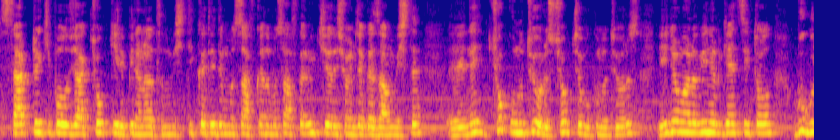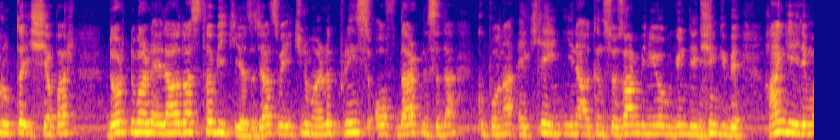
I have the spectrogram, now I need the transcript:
Sert rakip olacak. Çok geri plana atılmış. Dikkat edin bu safkanı. Bu safkan 3 yarış önce kazanmıştı. Ee, ne çok unutuyoruz. Çok çabuk unutuyoruz. 7 numaralı Winner Gets It All bu grupta iş yapar. 4 numaralı Elaudas tabii ki yazacağız ve 2 numaralı Prince of Darkness'ı da kupona ekleyin. Yine Akın Sözen biniyor. Bugün dediğim gibi hangi elim e,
